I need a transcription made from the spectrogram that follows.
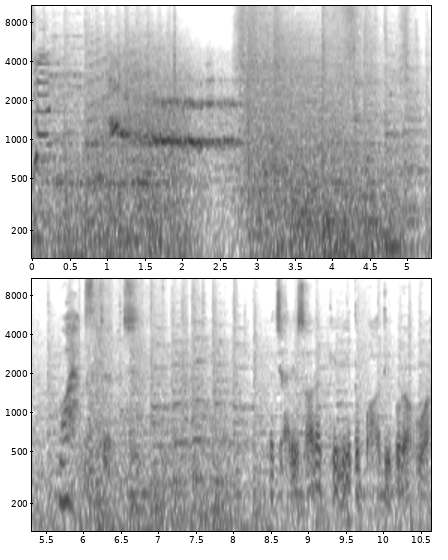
चल। वो एक्सीडेंट औरत के लिए तो बहुत ही बुरा हुआ।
